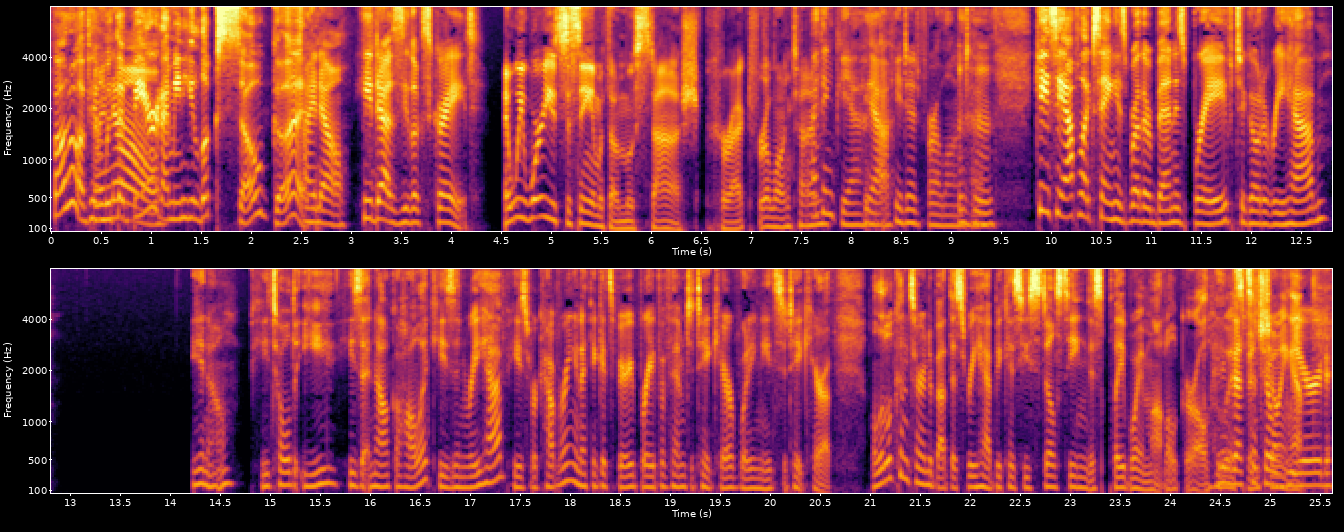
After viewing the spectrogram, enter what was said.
photo of him I with the beard. I mean, he looks so good. I know. He does. He looks great. And we were used to seeing him with a mustache, correct, for a long time? I think, yeah. Yeah. He did for a long mm-hmm. time. Casey Affleck saying his brother Ben is brave to go to rehab. You know, he told E he's an alcoholic. He's in rehab. He's recovering. And I think it's very brave of him to take care of what he needs to take care of. I'm a little concerned about this rehab because he's still seeing this Playboy model girl who think has that's been such a weird up.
